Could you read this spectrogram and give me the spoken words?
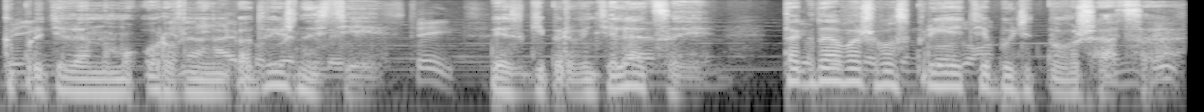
к определенному уровню неподвижности, без гипервентиляции, тогда ваше восприятие будет повышаться.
